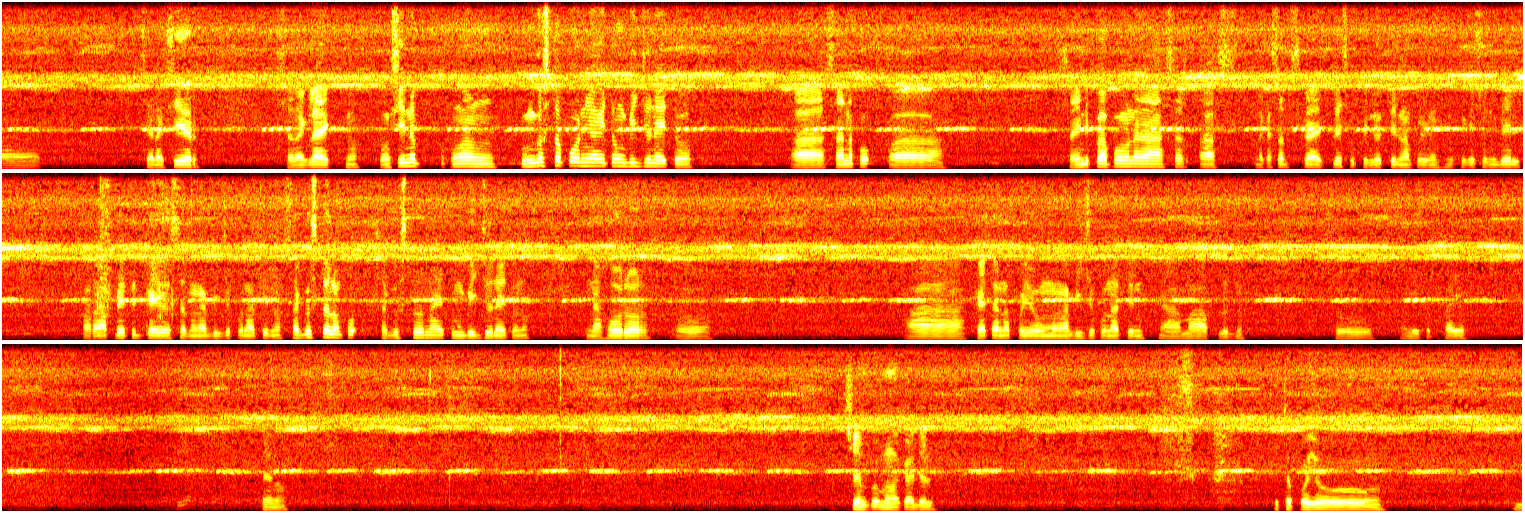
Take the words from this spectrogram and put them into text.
Ah, siya nag-share, siya nag-like, no. Kung sino kung ang kung gusto po niyo itong video na ito, ah sana po ah sa hindi pa po na uh, nakasubscribe, please po pindutin lang po yung notification bell para updated kayo sa mga video po natin, no. Sa gusto lang po, sa gusto na itong video na ito, no, na horror o ah kahit ano po yung mga video po natin na ma-upload, no. So, nandito po tayo. Ayan, no. Siyan po mga kadol. Ito po yung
